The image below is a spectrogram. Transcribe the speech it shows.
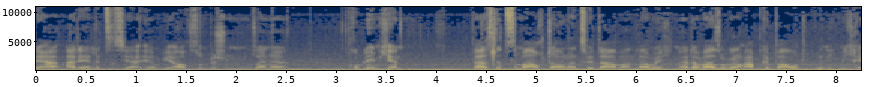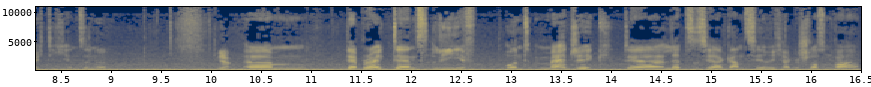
Der hatte ja letztes Jahr irgendwie auch so ein bisschen seine Problemchen. War das letzte Mal auch down, als wir da waren, glaube ich. Ne, da war sogar noch abgebaut, wenn ich mich richtig entsinne. Ja. Ähm, der Breakdance lief und Magic, der letztes Jahr ganzjährig ja geschlossen war,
